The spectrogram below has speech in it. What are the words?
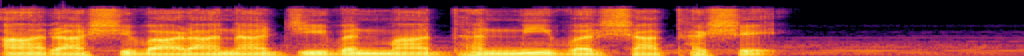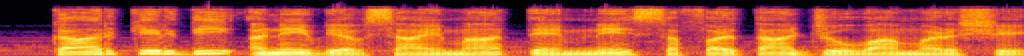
આ રાશિવાળાના જીવનમાં ધનની વર્ષા થશે. કારકિર્દી અને વ્યવસાયમાં તેમને સફળતા જોવા મળશે.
